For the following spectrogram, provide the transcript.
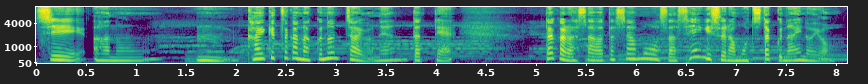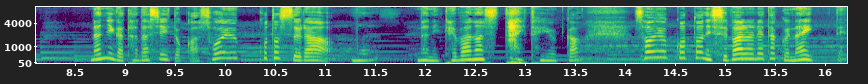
しあのうん。解決がなくなっちゃうよね。だってだからさ私はもうさ正義すら持ちたくないのよ。何が正しいとかそういうことすらもう何手放したいというかそういうことに縛られたくないって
